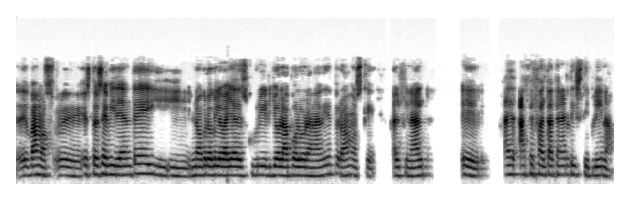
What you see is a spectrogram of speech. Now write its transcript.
eh, vamos, eh, esto es evidente y, no creo que le vaya a descubrir yo la pólvora a nadie, pero vamos, que al final eh, hace falta tener disciplina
